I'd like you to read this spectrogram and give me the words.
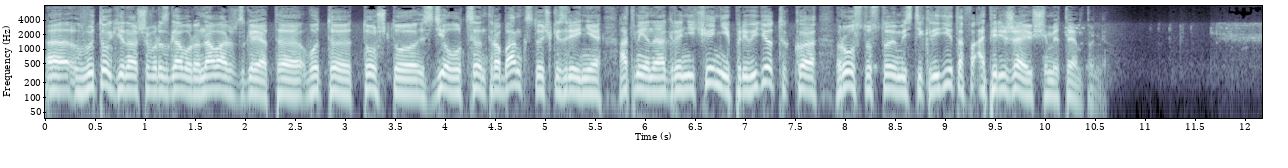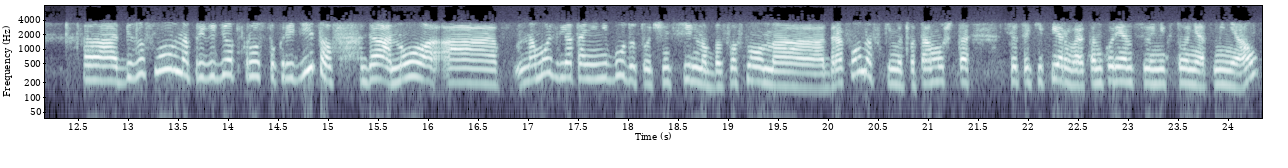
Э, В итоге нашего разговора, на ваш взгляд, э, вот э, то, что сделал Центробанк с точки зрения отмены ограничений, приведет к росту стоимости кредитов опережающими темпами? А, Безусловно, приведет к росту кредитов, да, но, а, на мой взгляд, они не будут очень сильно баслословно драконовскими, потому что все-таки, первое, конкуренцию никто не отменял,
